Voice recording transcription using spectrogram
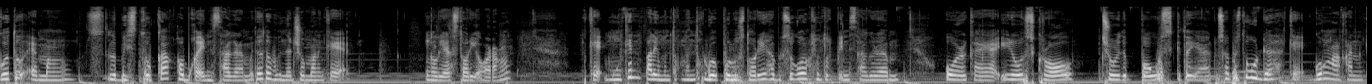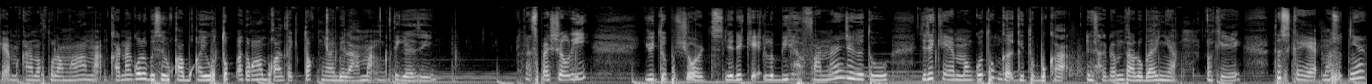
gue tuh emang lebih suka kalau buka Instagram itu tuh bener cuman kayak ngeliat story orang. Kayak mungkin paling mentok-mentok 20 story habis itu gue langsung tutup Instagram. Or kayak you know scroll through the post gitu ya. Terus habis itu udah kayak gue gak akan kayak makan waktu lama-lama. Karena gue lebih suka buka YouTube atau nggak buka TikTok yang lebih lama ngerti gak sih? Especially YouTube Shorts. Jadi kayak lebih fun aja gitu. Jadi kayak emang gue tuh nggak gitu buka Instagram terlalu banyak. Oke. Okay? terus kayak maksudnya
